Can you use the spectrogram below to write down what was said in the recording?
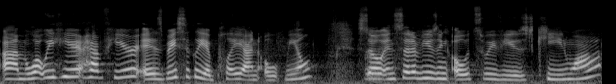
Um, what we here have here is basically a play on oatmeal. So instead of using oats, we've used quinoa,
